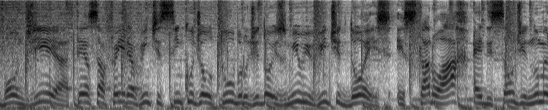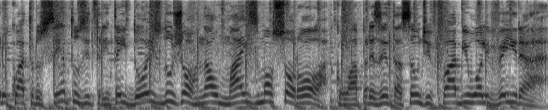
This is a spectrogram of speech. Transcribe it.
Bom dia, terça-feira, 25 de outubro de 2022. Está no ar a edição de número 432 do Jornal Mais Mossoró, com a apresentação de Fábio Oliveira.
